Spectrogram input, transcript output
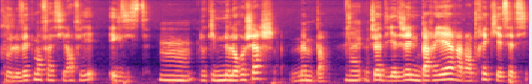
que le vêtement facile à enfiler existe. Hmm. Donc ils ne le recherchent même pas. Donc tu vois, il y a déjà une barrière à l'entrée qui est celle-ci.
